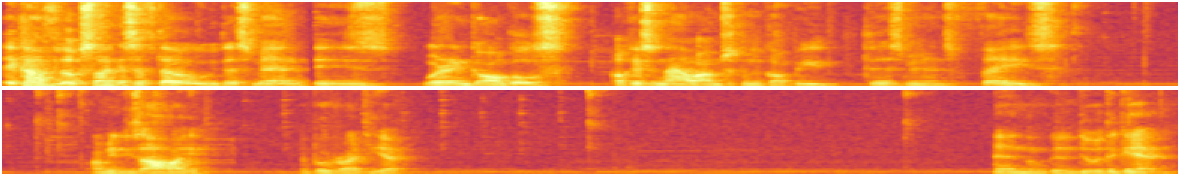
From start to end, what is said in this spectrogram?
It kind of looks like as if though this man is wearing goggles. Okay, so now I'm just gonna copy this man's face. I mean his eye. And put it right here. And I'm gonna do it again.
